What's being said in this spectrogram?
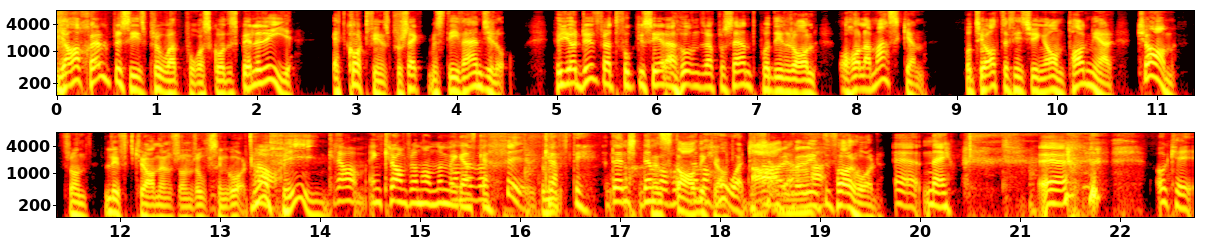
Jag har själv precis provat på skådespeleri, ett kortfilmsprojekt med Steve Angelo. Hur gör du för att fokusera 100% på din roll och hålla masken? På teater finns ju inga omtagningar. Kram från lyftkranen från Rosengård. Ja, fint. Kram, en kram från honom är Ja, ganska vad fint. kraftig. Den, den, En var, den var kram. hård, Ja, men inte för hård. Eh, nej. Eh, Okej,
